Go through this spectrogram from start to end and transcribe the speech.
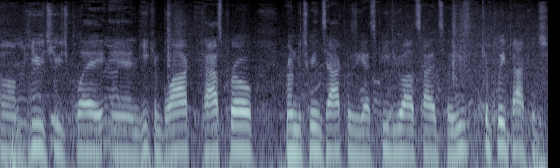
um, huge, huge play, and he can block, pass pro, run between tackles. He got speed to go outside, so he's complete package.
